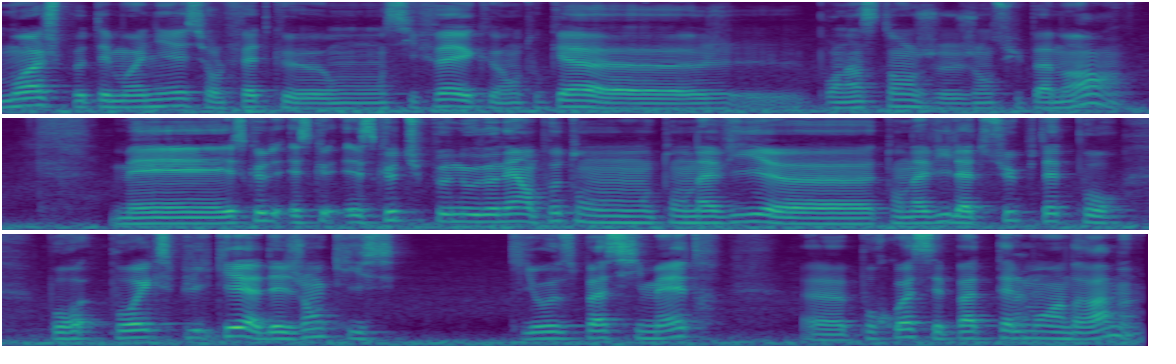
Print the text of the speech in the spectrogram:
moi, je peux témoigner sur le fait qu'on s'y fait et qu'en tout cas, euh, pour l'instant, j'en suis pas mort. Mais est-ce que, est que, est que tu peux nous donner un peu ton, ton avis, euh, avis là-dessus, peut-être pour, pour, pour expliquer à des gens qui qui pas s'y mettre euh, pourquoi c'est pas tellement un drame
